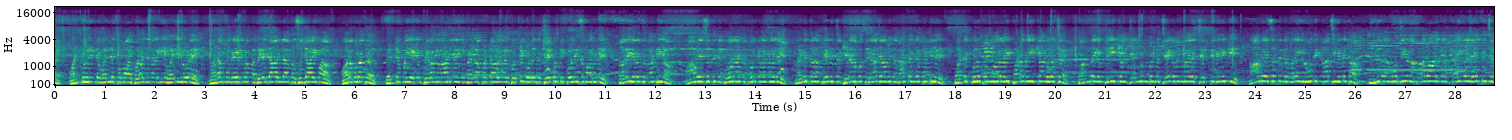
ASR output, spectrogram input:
വെച്ച് വണ്ടൂരിന്റെ വല്യപ്പമാർ പറഞ്ഞു നൽകിയ വഴിയിലൂടെ നടന്നു കയറുന്ന ബേജാറില്ലാത്ത സുജായിമാർ മറുപുറത്ത് പെറ്റമ്മയെയും പിറന്ന നാടിനെയും വെള്ളപ്പട്ടാളങ്ങൾ കൊറ്റിക്കൊടുത്ത ചോക്കുട്ടി പോലീസുമാരുടെ തലയിറത്ത് നാട്ടിയ ആവേശത്തിന്റെ പോരാട്ട പോർക്കളങ്ങളിലെ നടുത്തളം ഭേദിച്ച ഖിലാഫത്ത് രാജാവിന്റെ നാട്ടങ്കത്തട്ടിലെ പടക്കുറുപ്പന്മാരായി പട നയിക്കാൻ ഉറച്ച് പന്തയം ജയിക്കാൻ ജന്മം കൊണ്ട ചേകവന്മാരെ ചെത്തി മിനുക്കി ആവേശത്തിന്റെ ഒരയിൽ ഊതി കാച്ചിയെടുത്ത വിവിധ മൂർത്തിയുള്ള പടവാളുകൾ കൈകളിൽ ഏൽപ്പിച്ച്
